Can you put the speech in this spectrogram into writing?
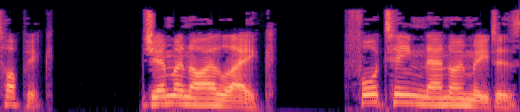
Topic: Gemini Lake, 14 nanometers.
